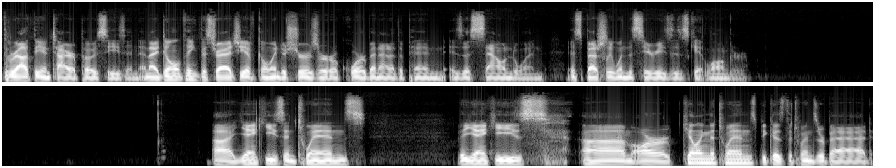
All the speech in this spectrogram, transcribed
throughout the entire postseason, and I don't think the strategy of going to Scherzer or Corbin out of the pen is a sound one, especially when the series is get longer. Uh, Yankees and Twins the Yankees um, are killing the Twins because the Twins are bad,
